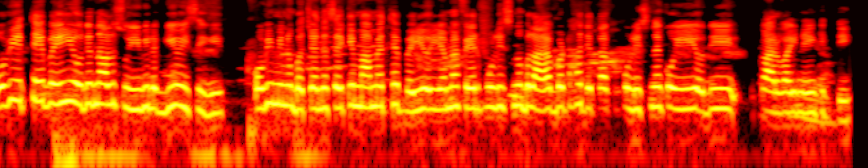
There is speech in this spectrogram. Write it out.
ਉਹ ਵੀ ਇੱਥੇ ਪਈ ਸੀ, ਉਹਦੇ ਨਾਲ ਸੂਈ ਵੀ ਲੱਗੀ ਹੋਈ ਸੀਗੀ। ਉਹ ਵੀ ਮੈਨੂੰ ਬੱਚਿਆਂ ਨੇ ਦੱਸਿਆ ਕਿ ਮਾਮ ਇੱਥੇ ਪਈ ਹੋਈ ਆ। ਮੈਂ ਫਿਰ ਪੁਲਿਸ ਨੂੰ ਬੁਲਾਇਆ ਬਟ ਹਜੇ ਤੱਕ ਪੁਲਿਸ ਨੇ ਕੋਈ ਉਹਦੀ ਕਾਰਵਾਈ ਨਹੀਂ ਕੀਤੀ।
